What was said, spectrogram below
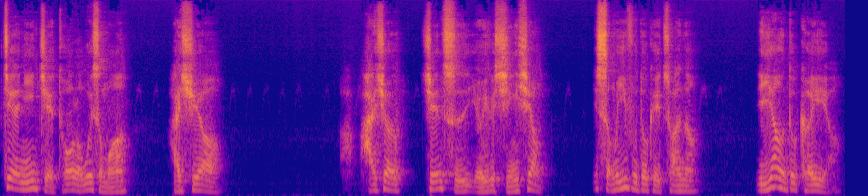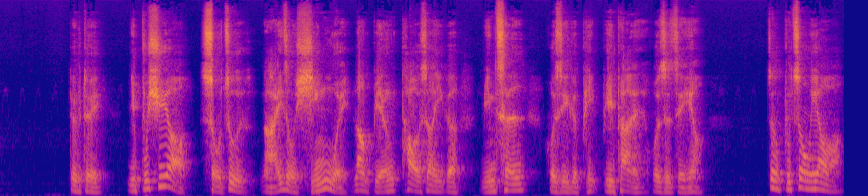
既然你解脱了，为什么还需要还需要坚持有一个形象？你什么衣服都可以穿呢，一样都可以啊，对不对？你不需要守住哪一种行为，让别人套上一个名称或是一个批批判，或者怎样，这个不重要啊。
